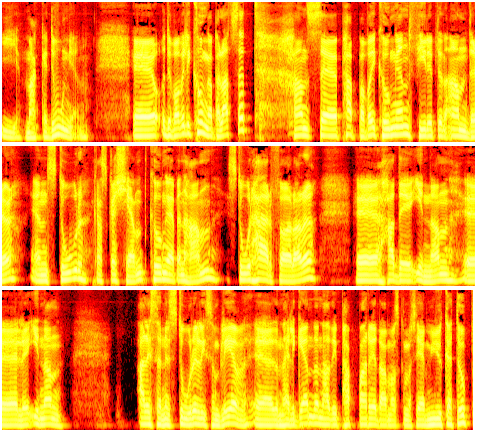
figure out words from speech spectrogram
i Makedonien. Eh, och det var väl i kungapalatset. Hans eh, pappa var ju kungen, Filip den andre, en stor, ganska känd kung även han. Stor härförare. Eh, hade innan, eller innan Alexander den store liksom blev, den här legenden hade ju pappan redan, vad ska man säga, mjukat upp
